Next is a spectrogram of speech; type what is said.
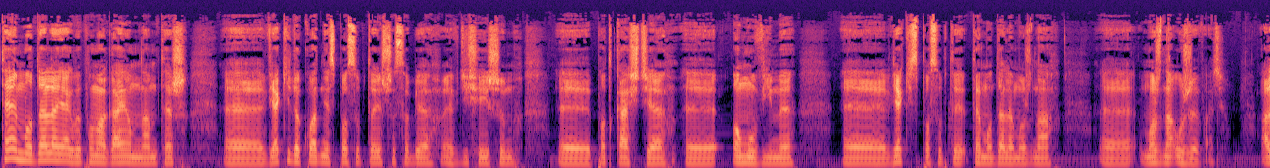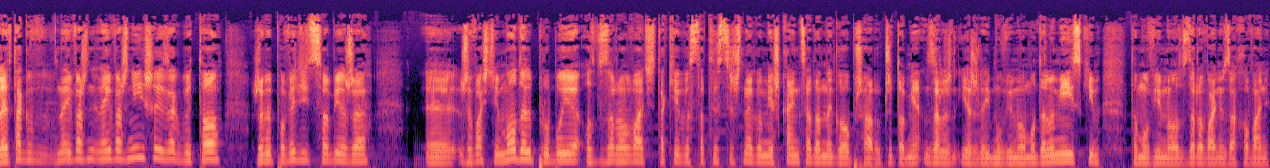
te modele jakby pomagają nam też, e, w jaki dokładnie sposób to jeszcze sobie w dzisiejszym e, podcaście omówimy, w jaki sposób te, te modele można, można używać. Ale tak najważniej, najważniejsze jest jakby to, żeby powiedzieć sobie, że, e, że właśnie model próbuje odwzorować takiego statystycznego mieszkańca danego obszaru. Czy to, jeżeli mówimy o modelu miejskim, to mówimy o odwzorowaniu zachowań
